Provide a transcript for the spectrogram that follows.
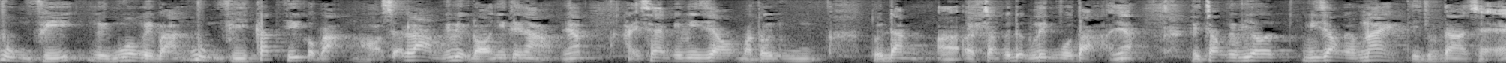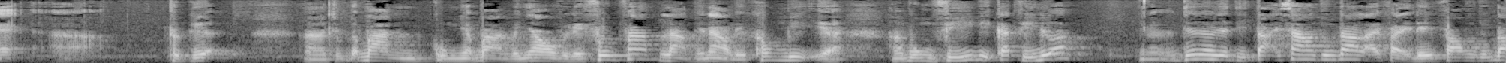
bùng phí người mua người bán bùng phí cắt phí của bạn họ sẽ làm cái việc đó như thế nào nhé hãy xem cái video mà tôi tôi đăng ở trong cái đường link mô tả nhé thì trong cái video video ngày hôm nay thì chúng ta sẽ à, thực hiện à, chúng ta bàn cùng nhà bàn với nhau về cái phương pháp làm thế nào để không bị à, bùng phí bị cắt phí nữa. Thế nên thì tại sao chúng ta lại phải đề phòng chúng ta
